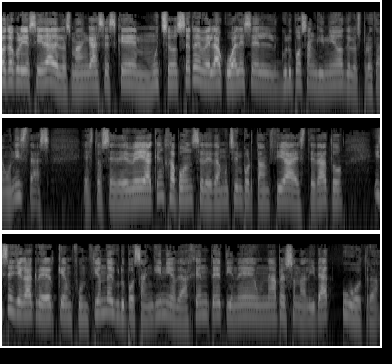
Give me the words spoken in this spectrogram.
Otra curiosidad de los mangas es que en muchos se revela cuál es el grupo sanguíneo de los protagonistas. Esto se debe a que en Japón se le da mucha importancia a este dato y se llega a creer que en función del grupo sanguíneo de la gente tiene una personalidad u otra.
